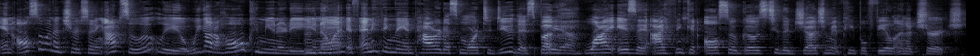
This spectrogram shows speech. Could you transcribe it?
and also in a church setting? Absolutely. We got a whole community. You know what? If anything, they empowered us more to do this. But Mm-hmm. Oh, yeah. why is it? I think it also goes to the judgment people feel in a church.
